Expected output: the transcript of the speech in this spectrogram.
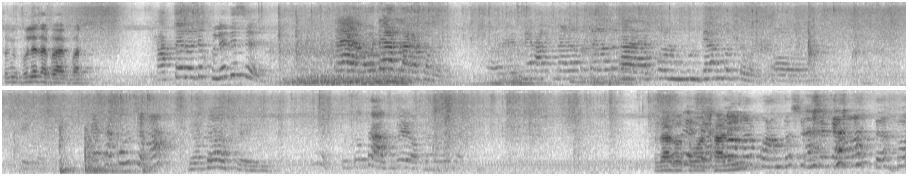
তুমি খুলে দেখো একবার। হাতের ওটা খুলে দিছে? হ্যাঁ ওটা আর লাগাতে হবে। এমনি হাত লাগাতে লাগাতে হ্যাঁ। এখন ব্যায়াম করতে হবে। ও। ঠিক আছে। ব্যথা করছে মা? একটু তো থাকবে অত দেখো তোমার শাড়ি। আমার গন্ধ শুকছে কেমন দেখো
